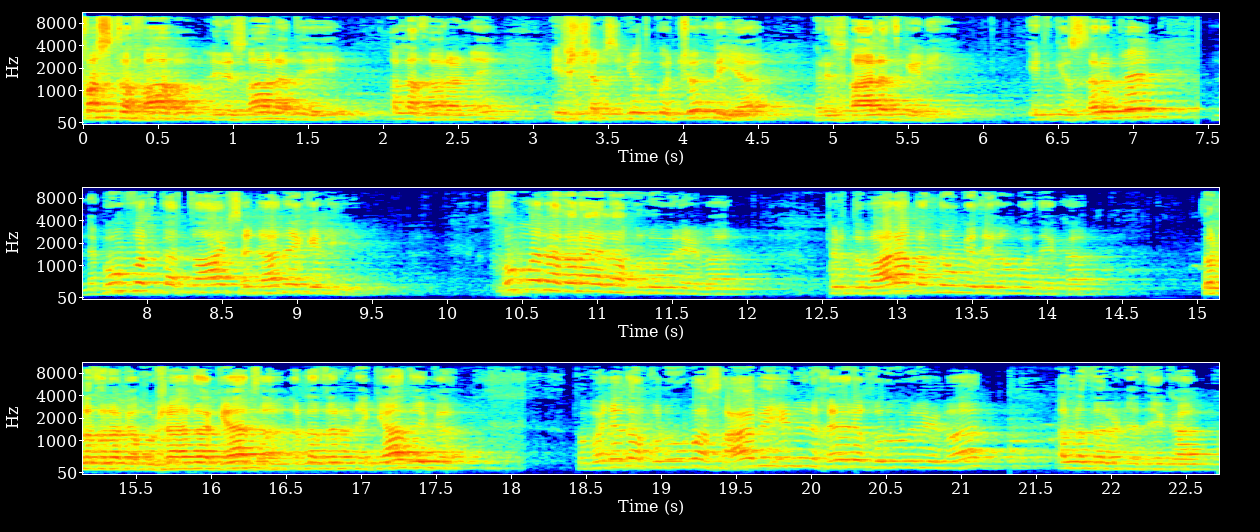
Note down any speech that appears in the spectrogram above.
فستفاہ رسالت ہی اللہ تعالیٰ نے اس شخصیت کو چن لیا رسالت کے لیے۔ ان کے سر پہ نبوت کا تاج سجانے کے لیے۔ ثم نظر قلوب العباد۔ پھر دوبارہ بندوں کے دلوں کو دیکھا۔ تو اللہ تعالیٰ کا مشاہدہ کیا تھا؟ اللہ تعالیٰ نے کیا دیکھا؟ تو وجہ قلوب صحابی ہی من خیر قلوب العباد۔ اللہ تعالیٰ نے دیکھا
